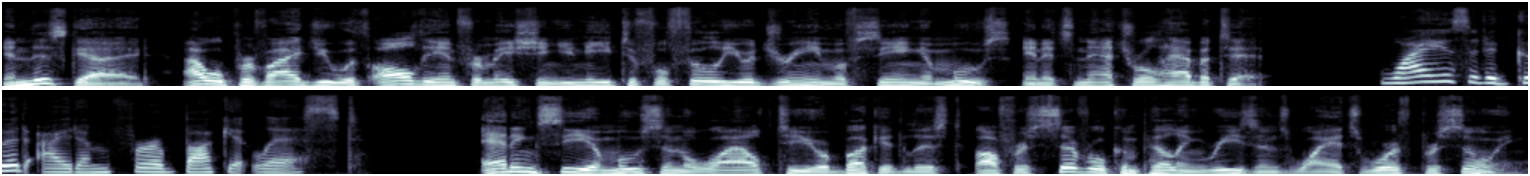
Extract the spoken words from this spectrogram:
In this guide, I will provide you with all the information you need to fulfill your dream of seeing a moose in its natural habitat. Why is it a good item for a bucket list? Adding see a moose in the wild to your bucket list offers several compelling reasons why it's worth pursuing.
